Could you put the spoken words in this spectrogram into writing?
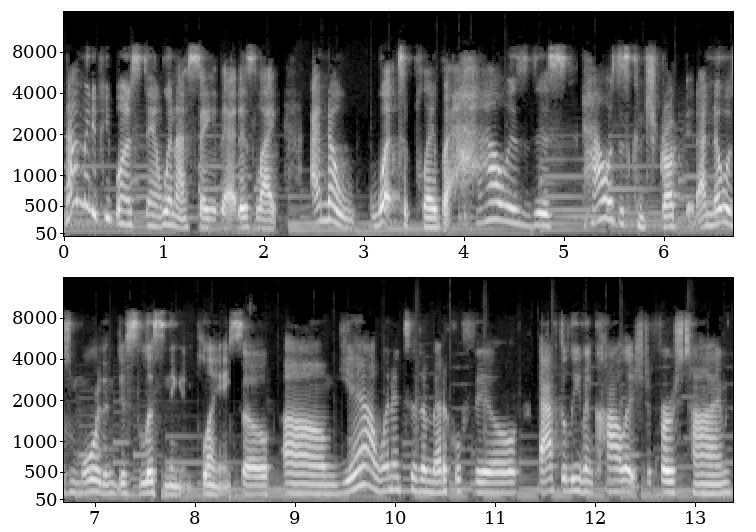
Not many people understand when I say that. It's like I know what to play, but how is this how is this constructed? I know it's more than just listening and playing. So um, yeah, I went into the medical field after leaving college the first time.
